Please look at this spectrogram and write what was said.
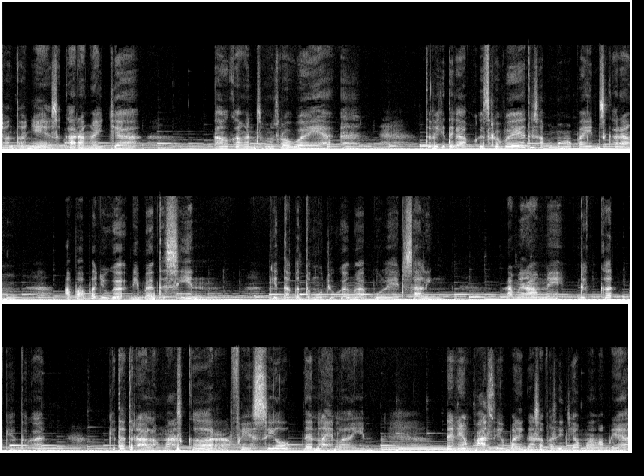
Contohnya ya sekarang aja. Aku kangen sama Surabaya tapi ketika aku ke Surabaya terus aku mau ngapain? Sekarang apa-apa juga dibatasin. Kita ketemu juga nggak boleh saling rame-rame deket gitu kan. Kita terhalang masker, face shield dan lain-lain. Dan yang pasti yang paling kasar pasti jam malam ya.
